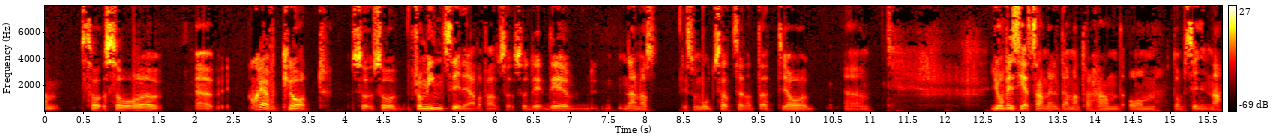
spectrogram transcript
Um, så så uh, självklart, så, så från min sida i alla fall, så, så det, det är närmast liksom motsatsen att, att jag um, jag vill se ett samhälle där man tar hand om de sina.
